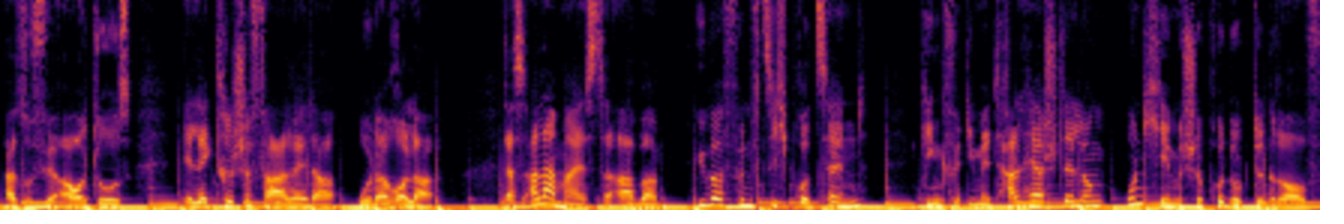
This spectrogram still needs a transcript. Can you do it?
also für Autos, elektrische Fahrräder oder Roller. Das allermeiste aber, über 50 Prozent, ging für die Metallherstellung und chemische Produkte drauf.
